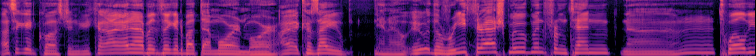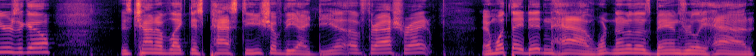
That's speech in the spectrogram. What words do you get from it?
That's a good question because I, I've been thinking about that more and more. Because I, you know, it, the rethrash movement from 10, uh, 12 years ago is kind of like this pastiche of the idea of thrash, right? And what they didn't have, what none of those bands really had,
